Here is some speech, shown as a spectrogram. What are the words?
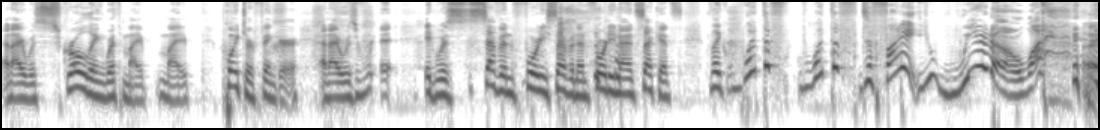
and I was scrolling with my my pointer finger and I was it was 747 and 49 seconds. Like what the what the defiant you weirdo. Why? uh,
